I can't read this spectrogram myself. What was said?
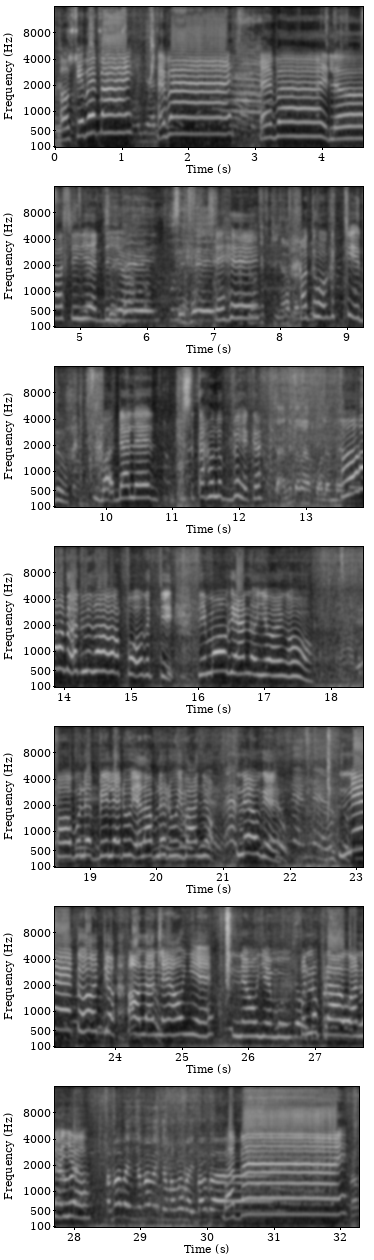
Okey, bye-bye. Bye-bye. Bye-bye. Lah, siap dia. Sehe. Oh tu orang kecil tu. Buat dalam setahun lebih ke? Tak ni tak nampak lah, Mat. Oh, tak ada orang kecil. Lima orang anak yo yang oh. Oh, boleh bila duit lah, boleh duit banyak. Ne okey. Ne tu je. Allah ne onye. Ne onye mu. Penuh perahu anak yo. Bye bye, bye bye, bye bye, bye bye. Bye bye.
